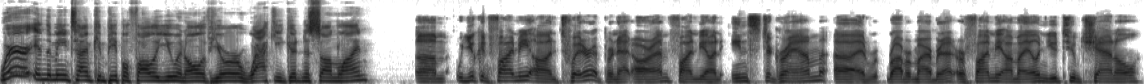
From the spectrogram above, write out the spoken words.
Where in the meantime can people follow you and all of your wacky goodness online? Um, you can find me on Twitter at Burnett RM. Find me on Instagram uh, at Robert Meyer Burnett, or find me on my own YouTube channel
